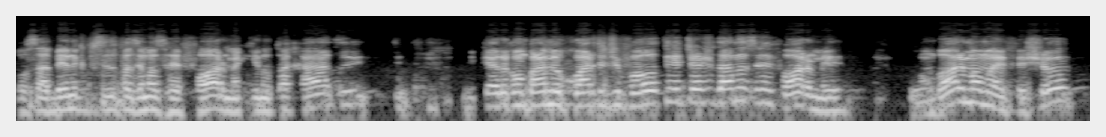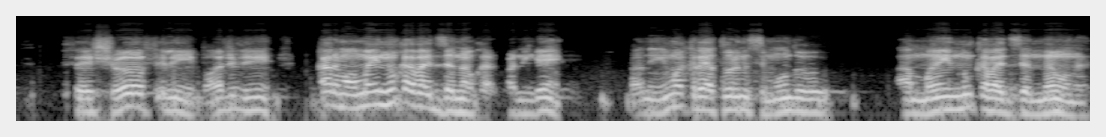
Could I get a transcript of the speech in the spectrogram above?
Tô sabendo que preciso fazer umas reformas aqui na tua casa e, e quero comprar meu quarto de volta e te ajudar nas reformas. Vambora, mamãe, fechou? Fechou, filhinho, pode vir. Cara, mamãe nunca vai dizer não, cara, pra ninguém. Pra nenhuma criatura nesse mundo, a mãe nunca vai dizer não, né?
